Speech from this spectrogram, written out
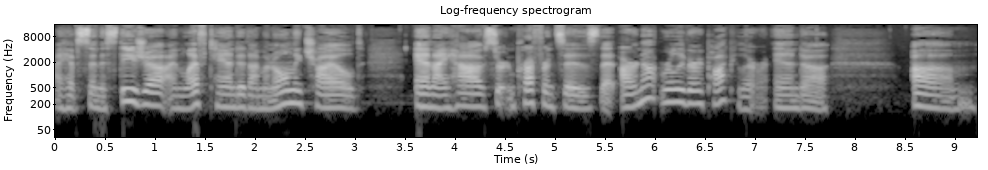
I have synesthesia i'm left-handed i'm an only child and i have certain preferences that are not really very popular. And uh, um,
